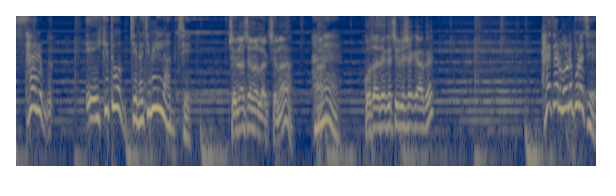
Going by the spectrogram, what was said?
স্যার একে তো চেনা চেনাই লাগছে। চেনা চেনা লাগছে না? হ্যাঁ। কোথায় দেখেছিলিস একে আগে? হ্যাঁ স্যার মনে পড়েছে।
